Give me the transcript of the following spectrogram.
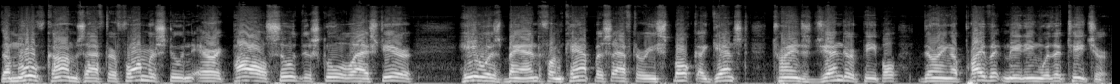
The move comes after former student Eric Powell sued the school last year he was banned from campus after he spoke against transgender people during a private meeting with a teacher.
